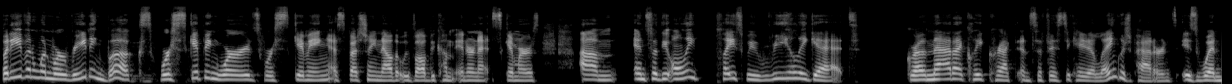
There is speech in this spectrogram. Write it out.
But even when we're reading books, we're skipping words, we're skimming, especially now that we've all become internet skimmers. Um, and so the only place we really get grammatically correct and sophisticated language patterns is when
